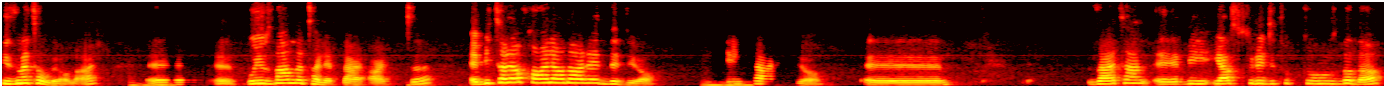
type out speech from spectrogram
hizmet alıyorlar. E, e, bu yüzden de talepler arttı. E, bir taraf hala daha reddediyor, inkar ediyor. E, zaten e, bir yaz süreci tuttuğumuzda da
